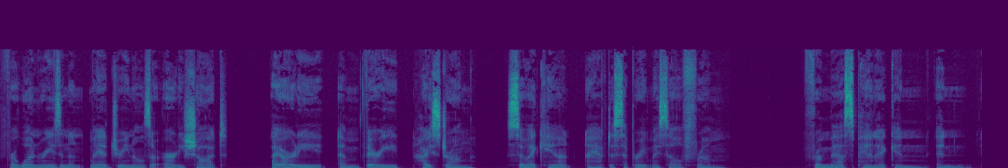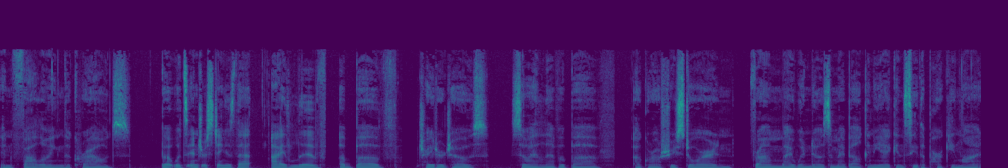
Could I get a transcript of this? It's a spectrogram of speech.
for one reason my adrenals are already shot i already am very high strung so I can't, I have to separate myself from from mass panic and and and following the crowds. But what's interesting is that I live above Trader Joe's. So I live above a grocery store and from my windows and my balcony I can see the parking lot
